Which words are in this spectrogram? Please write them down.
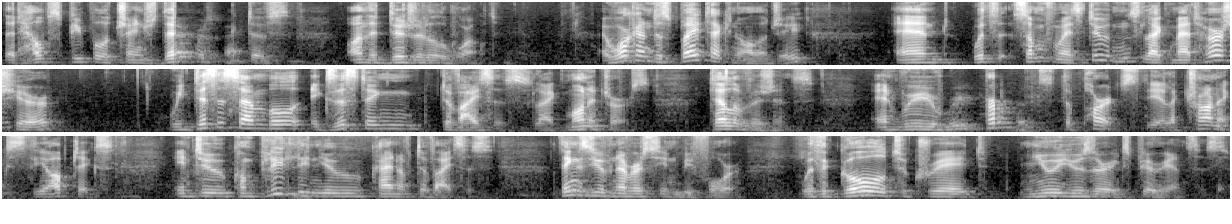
that helps people change their perspectives on the digital world. I work on display technology, and with some of my students, like Matt Hirsch here, we disassemble existing devices like monitors, televisions, and we repurpose the parts, the electronics, the optics, into completely new kind of devices, things you've never seen before, with the goal to create new user experiences.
